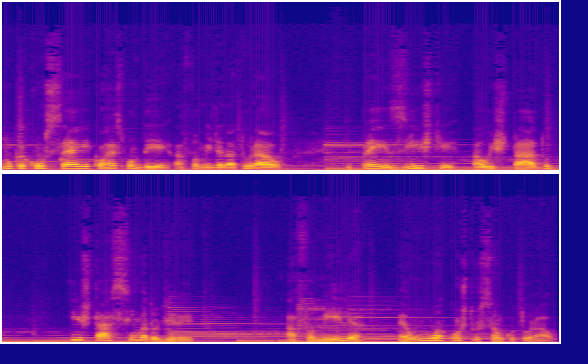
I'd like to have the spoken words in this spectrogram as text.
nunca consegue corresponder à família natural, que preexiste ao Estado e está acima do direito. A família é uma construção cultural.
